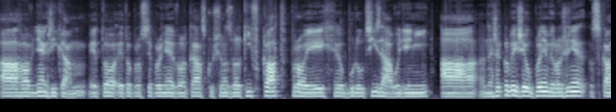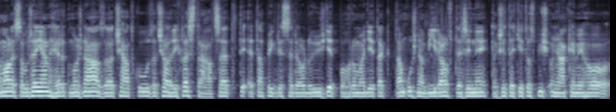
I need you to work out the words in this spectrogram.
a hlavně, jak říkám, je to, je to prostě pro ně velká zkušenost, velký vklad pro jejich budoucí závodění a neřekl bych, že úplně vyloženě zklamal, samozřejmě Jan Hirt možná z začátku začal rychle ztrácet ty etapy, kde se dalo dojíždět pohromadě, tak tam už nabíral vteřiny, takže teď je to spíš o nějakém jeho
